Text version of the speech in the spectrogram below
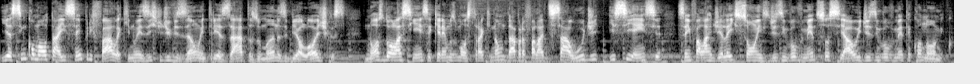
e assim como Altair sempre fala que não existe divisão entre exatos exatas, humanas e biológicas, nós do Olá Ciência queremos mostrar que não dá para falar de saúde e ciência sem falar de eleições, desenvolvimento social e desenvolvimento econômico.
